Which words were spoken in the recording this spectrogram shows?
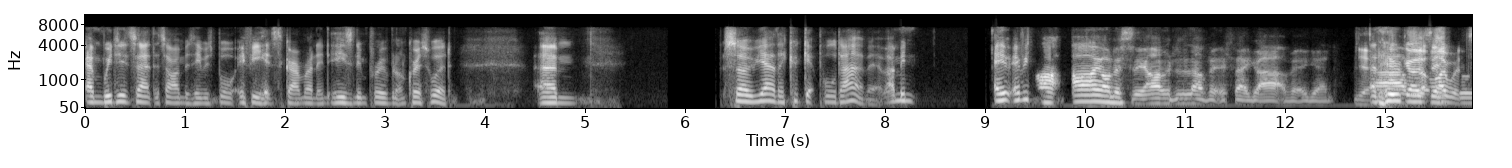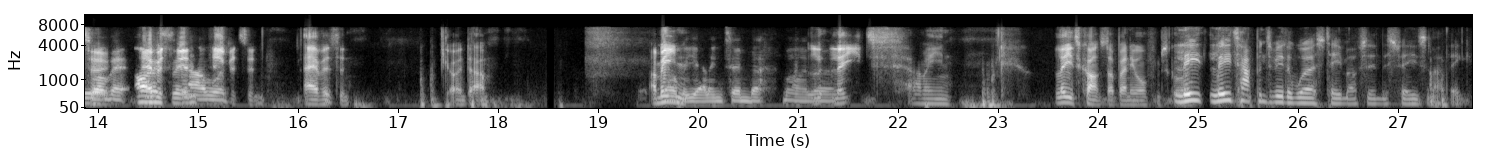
and we did say at the time as he was bought, if he hits the ground running, he's an improvement on Chris Wood. Um, so yeah, they could get pulled out of it. I mean, every I, I honestly, I would love it if they got out of it again. Yeah, And who uh, I goes would I would too. it. Honestly, Everton, I would. Everton, Everton, going down. I mean, be yelling timber. My Le- Leeds. I mean, Leeds can't stop anyone from scoring. Le- Leeds happen to be the worst team I've seen this season. I think.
